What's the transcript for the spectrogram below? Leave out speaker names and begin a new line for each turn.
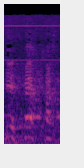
yeah.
